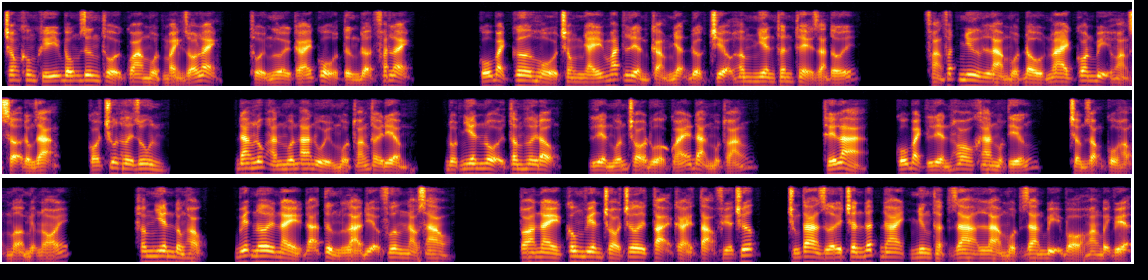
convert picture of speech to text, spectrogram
trong không khí bỗng dưng thổi qua một mảnh gió lạnh, thổi người cái cổ từng đợt phát lạnh. Cố bạch cơ hồ trong nháy mắt liền cảm nhận được triệu hâm nhiên thân thể ra tới. Phảng phất như là một đầu nai con bị hoảng sợ đồng dạng, có chút hơi run. Đang lúc hắn muốn an ủi một thoáng thời điểm, đột nhiên nội tâm hơi động, liền muốn trò đùa quái đản một thoáng. Thế là, cố bạch liền ho khan một tiếng, trầm giọng cổ họng mở miệng nói, hâm nhiên đồng học, biết nơi này đã từng là địa phương nào sao? Tòa này công viên trò chơi tại cải tạo phía trước, chúng ta dưới chân đất đai nhưng thật ra là một gian bị bỏ hoang bệnh viện.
